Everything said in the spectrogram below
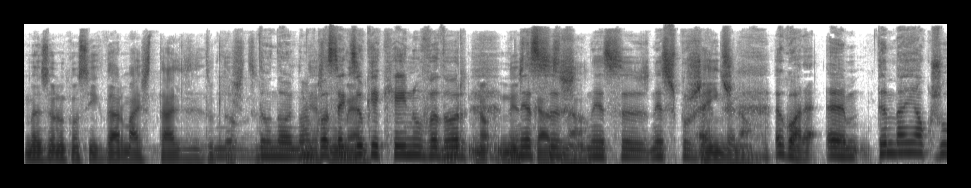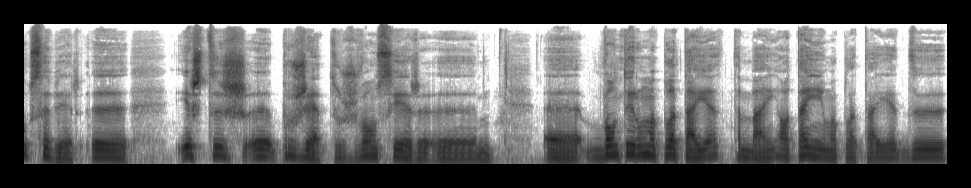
mas eu não consigo dar mais detalhes do que isto. Não, não, não consegue dizer o que é que é inovador não, nesses, caso. Nesses, nesses projetos. Ainda não. Agora, um, também ao que julgo saber, uh, estes projetos vão ser Uh, vão ter uma plateia também, ou têm uma plateia de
